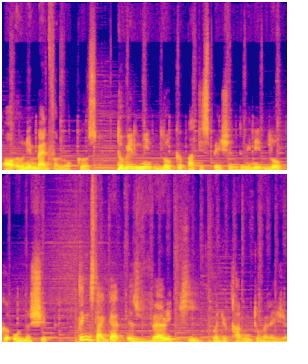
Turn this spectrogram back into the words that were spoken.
or only meant for locals? Do we need local participation? Do we need local ownership? Things like that is very key when you come into Malaysia.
